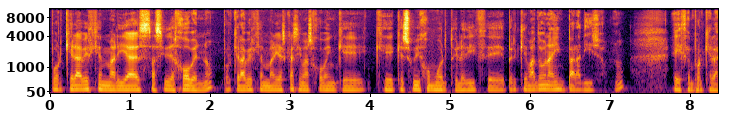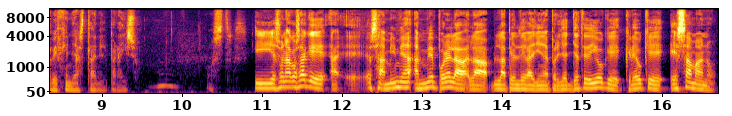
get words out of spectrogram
por qué la Virgen María es así de joven, ¿no? Porque la Virgen María es casi más joven que, que- que su hijo muerto y le dice, porque Madonna in paradiso, ¿no? Le dicen, porque la Virgen ya está en el paraíso. Ostras. Y es una cosa que, eh, o sea, a mí me, a mí me pone la, la- la piel de gallina, pero ya, ya te digo que creo que esa mano,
